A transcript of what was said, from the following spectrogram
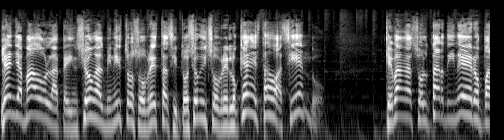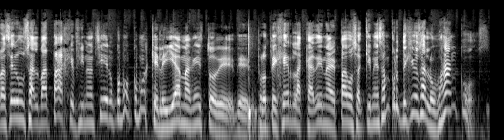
Le han llamado la atención al ministro sobre esta situación y sobre lo que han estado haciendo que van a soltar dinero para hacer un salvataje financiero. ¿Cómo, cómo es que le llaman esto de, proteger la cadena de pagos a quienes han protegido a los bancos?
